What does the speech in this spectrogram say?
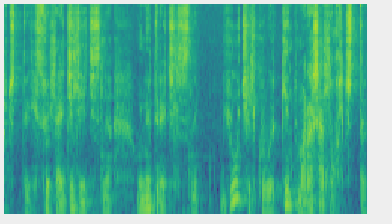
явцдаг. Эсвэл ажил хийжсэн өнөөдөр ажиллажсэн юу ч хэлэхгүйгээр гинт маргааш алга болчдөг.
